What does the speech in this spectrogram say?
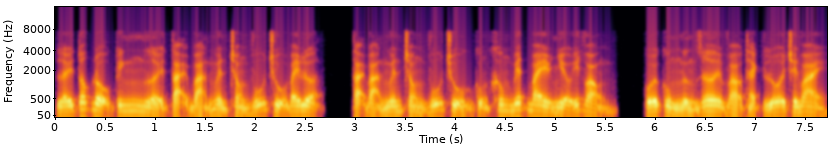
lấy tốc độ kinh người tại bản nguyên trong vũ trụ bay lượn, tại bản nguyên trong vũ trụ cũng không biết bay nhiều ít vòng, cuối cùng ngừng rơi vào thạch lỗi trên vai.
